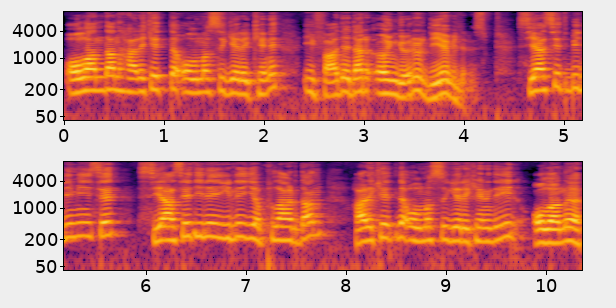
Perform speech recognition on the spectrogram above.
Olandan hareketle olması gerekeni ifade eder, öngörür diyebiliriz. Siyaset bilimi ise siyaset ile ilgili yapılardan hareketle olması gerekeni değil, olanı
